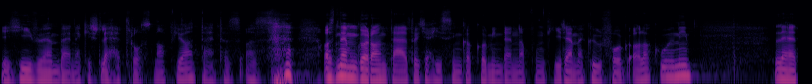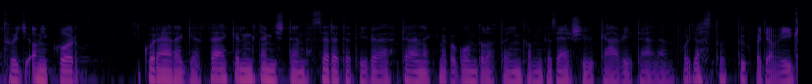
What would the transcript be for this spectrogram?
egy hívő embernek is lehet rossz napja, tehát az, az, az nem garantált, hogyha hiszünk, akkor minden napunk így remekül fog alakulni. Lehet, hogy amikor korán reggel felkelünk, nem Isten szeretetével telnek meg a gondolataink, amíg az első kávét el nem fogyasztottuk, vagy amíg,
